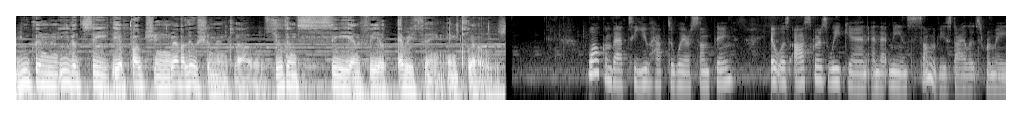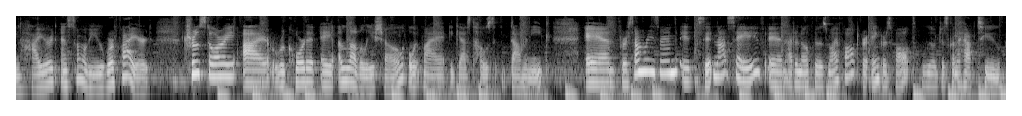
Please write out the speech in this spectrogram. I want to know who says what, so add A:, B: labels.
A: You can even see the approaching revolution in clothes. You can see and feel everything in clothes.
B: Welcome back to You Have to Wear Something. It was Oscars weekend, and that means some of you stylists remain hired and some of you were fired. True story, I recorded a, lovely show with my guest host, Dominique, and for some reason it did not save. And I don't know if it was my fault or Anchor's fault. We're just to have to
